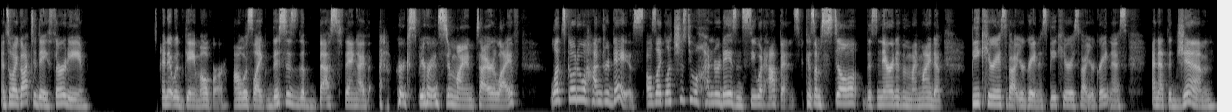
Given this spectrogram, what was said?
And so I got to day 30 and it was game over. I was like, this is the best thing I've ever experienced in my entire life let's go to 100 days. I was like, let's just do 100 days and see what happens because I'm still this narrative in my mind of be curious about your greatness, be curious about your greatness. And at the gym,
